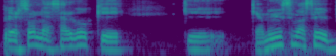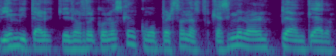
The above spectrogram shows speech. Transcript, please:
personas, algo que, que, a mí se me hace bien vital, que los reconozcan como personas, porque así me lo han planteado,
